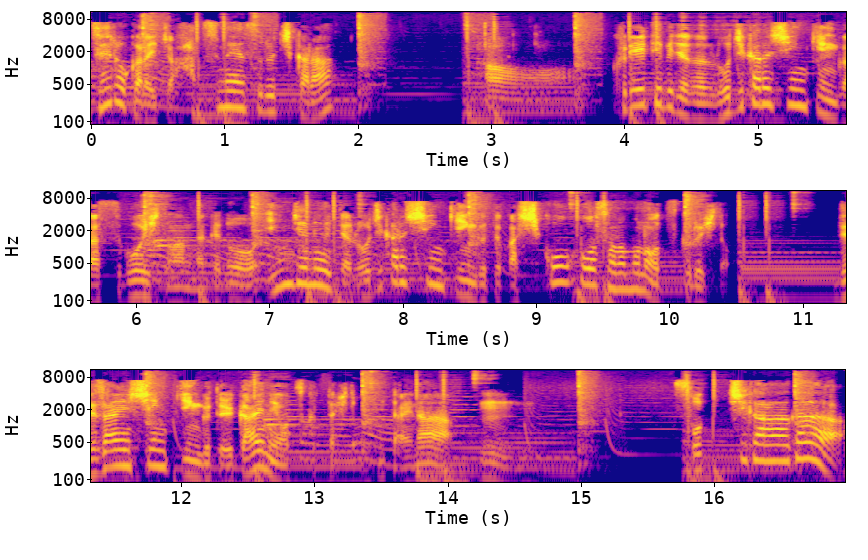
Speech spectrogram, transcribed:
0から1を発明する力あクリエイティビティだとロジカルシンキングがすごい人なんだけど、インジェニュイティはロジカルシンキングというか思考法そのものを作る人。デザインシンキングという概念を作った人みたいな、うん。そっち側が、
